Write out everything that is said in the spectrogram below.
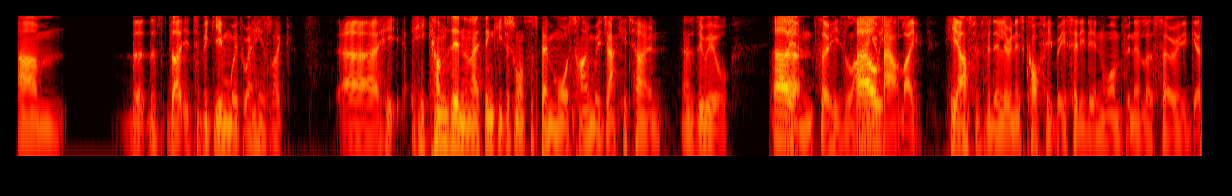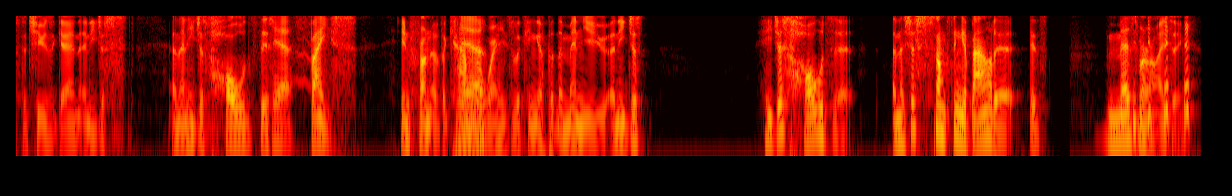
Um, the, the like to begin with when he's like, uh, he he comes in and I think he just wants to spend more time with Jackie Tohn, as do we all. Oh, yeah. um, So he's lying Oh, about like he asked for vanilla in his coffee, but he said he didn't want vanilla, so he gets to choose again, and he just and then he just holds this Yeah. face in front of the camera Yeah. where he's looking up at the menu, and he just he just holds it, and there's just something about it. It's mesmerizing.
